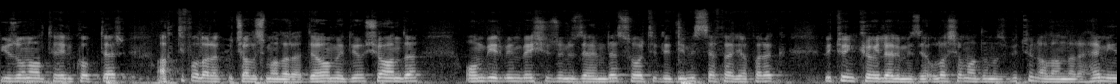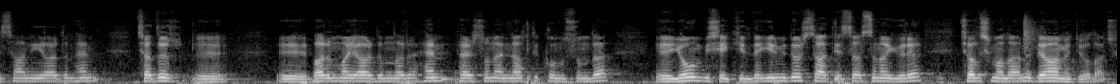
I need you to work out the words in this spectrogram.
116 helikopter aktif olarak bu çalışmalara devam ediyor. Şu anda 11.500'ün üzerinde sorti dediğimiz sefer yaparak bütün köylerimize ulaşamadığımız bütün alanlara hem insani yardım hem çadır e, e, barınma yardımları hem personel nakli konusunda e, yoğun bir şekilde 24 saat esasına göre çalışmalarını devam ediyorlar.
